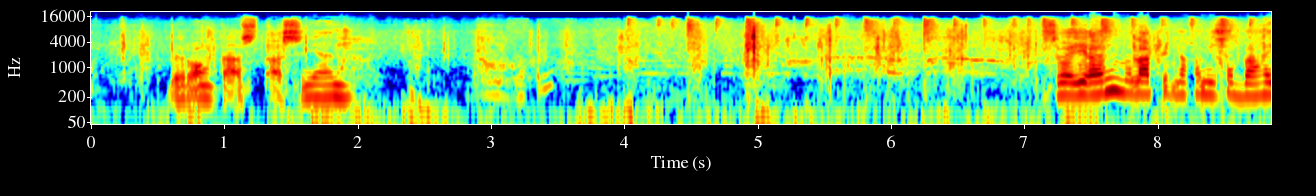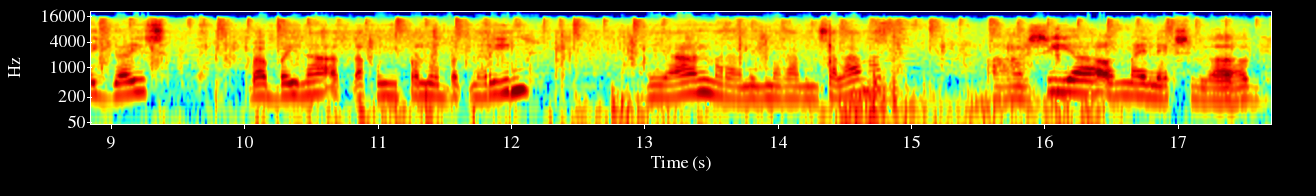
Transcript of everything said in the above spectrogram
Pero ang taas-taas niyan. So ayan, malapit na kami sa bahay guys. Babay na at ako'y palubat na rin. Ayan, maraming maraming salamat. Ah, see ya on my next vlog.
